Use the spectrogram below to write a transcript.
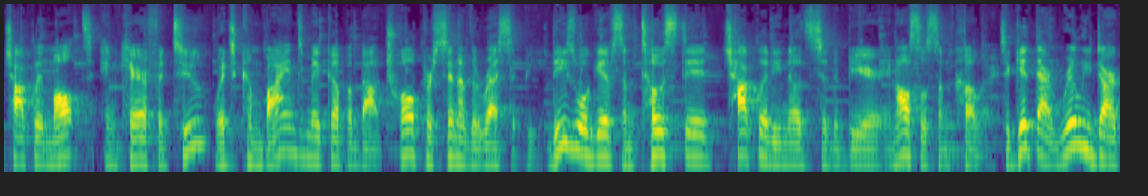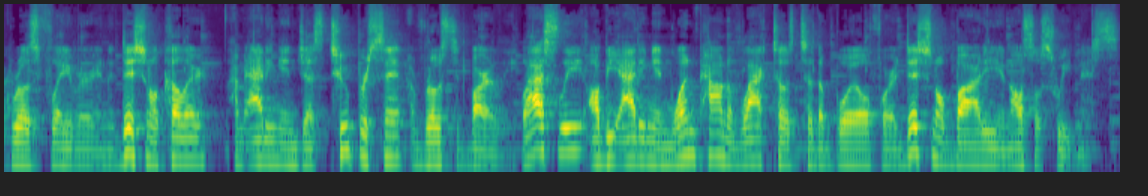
chocolate malt and Carafa 2, which combined make up about 12% of the recipe. These will give some toasted, chocolatey notes to the beer and also some color. To get that really dark roast flavor and additional color, I'm adding in just 2% of roasted barley. Lastly, I'll be adding in one pound of lactose to the boil for additional body and also sweetness.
